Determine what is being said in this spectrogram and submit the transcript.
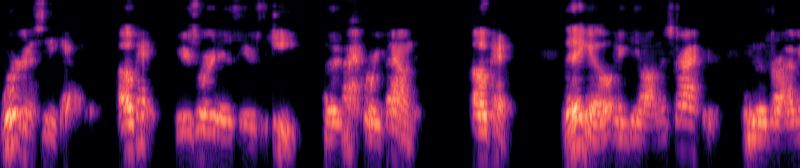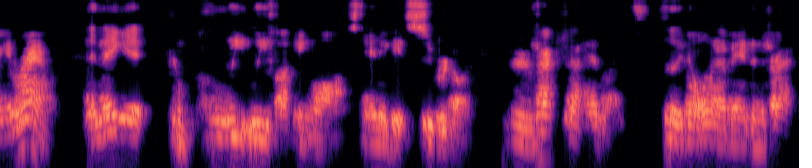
We're going to sneak out. Okay, here's where it is. Here's the key. Put it back where you found it. Okay. They go and get on this tractor and go driving it around. And they get completely fucking lost. And it gets super dark. The tractor's got headlights, so they don't want to abandon the tractor.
